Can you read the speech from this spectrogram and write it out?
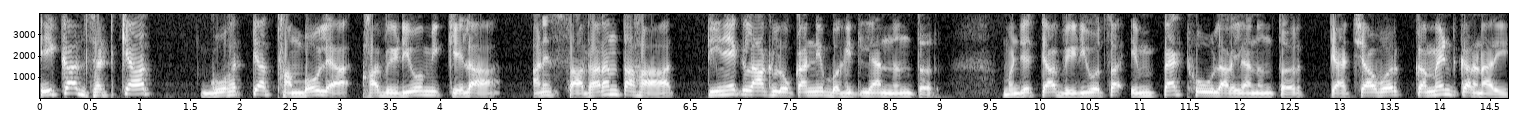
एका झटक्यात गोहत्या थांबवल्या हा व्हिडिओ मी केला आणि साधारणत तीन एक लाख लोकांनी बघितल्यानंतर म्हणजे त्या व्हिडिओचा इम्पॅक्ट होऊ लागल्यानंतर त्याच्यावर कमेंट करणारी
